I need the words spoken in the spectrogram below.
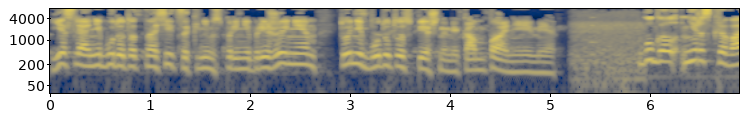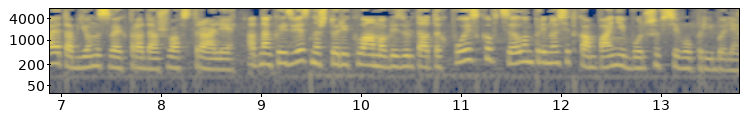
Если они будут относиться к ним с пренебрежением, то не будут успешными компаниями. Google не раскрывает объемы своих продаж в Австралии. Однако известно, что реклама в результатах поиска в целом приносит компании больше всего прибыли.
